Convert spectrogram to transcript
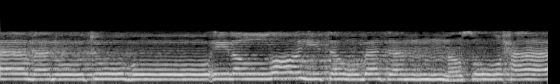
อามนูตูบูอิลลอฮิตวบะตันนซูฮา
